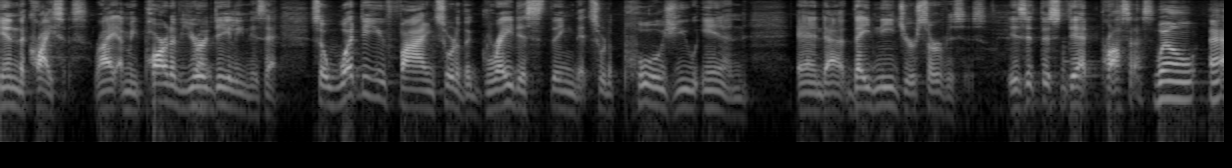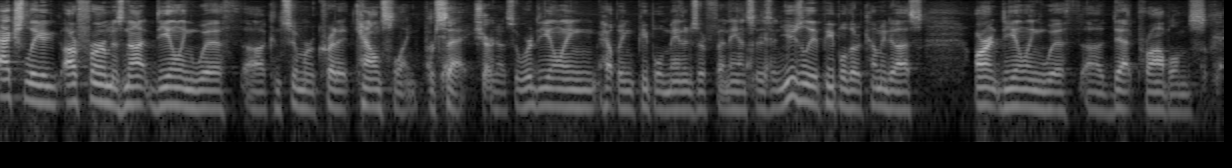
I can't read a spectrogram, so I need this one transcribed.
in the crisis, right? I mean, part of your dealing is that. So what do you find sort of the greatest thing that sort of pulls you in and uh, they need your services? Is it this debt process? Well, actually, our firm is not dealing with uh, consumer credit counseling per Okay, se. sure. You know, so we're dealing, helping people manage their finances. Okay. And usually the people that are coming to us aren't dealing with uh, debt problems. Okay.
